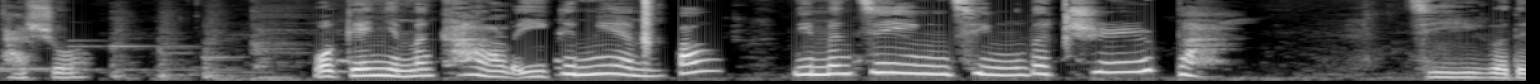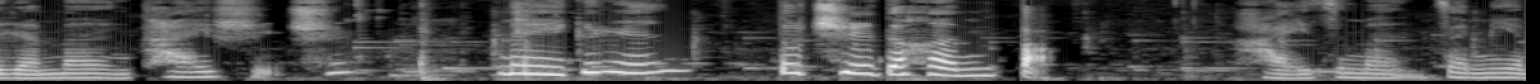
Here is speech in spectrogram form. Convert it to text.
他说：“我给你们烤了一个面包，你们尽情的吃吧。”饥饿的人们开始吃，每个人都吃得很饱。孩子们在面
